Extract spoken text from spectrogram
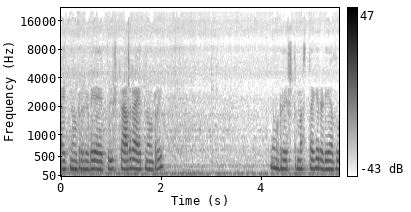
ಆಯ್ತು ನೋಡ್ರಿ ರೆಡಿ ಆಯಿತು. ಇಷ್ಟ ಆದ್ರೆ ಆಯ್ತು ನೋಡ್ರಿ. ನೋಡ್ರಿ, ಎಷ್ಟು ಮಸ್ತಾಗಿ ರೆಡಿ ಅದು.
